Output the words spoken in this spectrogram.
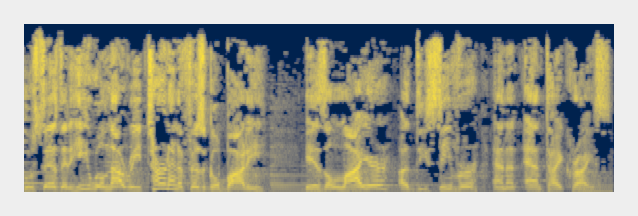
who says that he will not return in a physical body is a liar, a deceiver, and an antichrist.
